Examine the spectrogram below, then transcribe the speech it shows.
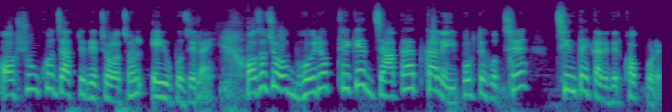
অসংখ্য যাত্রীদের চলাচল এই উপজেলায়। অথচ ভৈরব থেকে যাতায়াতকালেই পড়তে হচ্ছে ছিনতাইকারীদের খপ্পরে।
